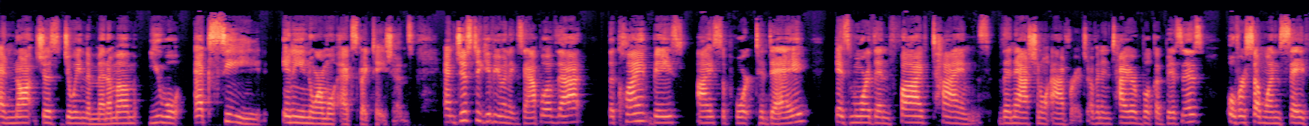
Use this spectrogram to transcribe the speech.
and not just doing the minimum, you will exceed any normal expectations. And just to give you an example of that, the client base I support today is more than five times the national average of an entire book of business over someone's, say,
